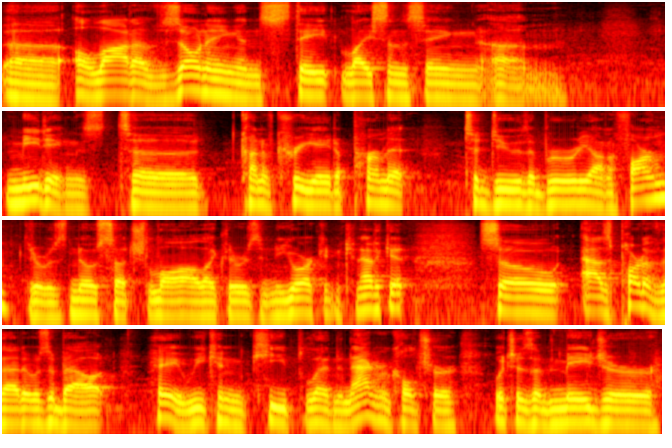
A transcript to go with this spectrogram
uh, a lot of zoning and state licensing um, meetings to kind of create a permit to do the brewery on a farm. There was no such law like there was in New York and Connecticut. So, as part of that, it was about hey, we can keep land and agriculture, which is a major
